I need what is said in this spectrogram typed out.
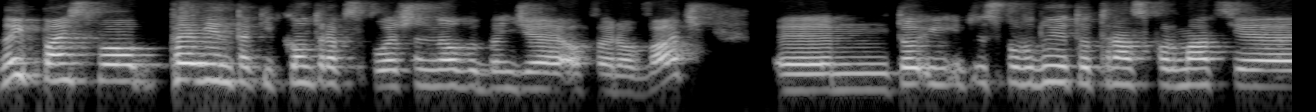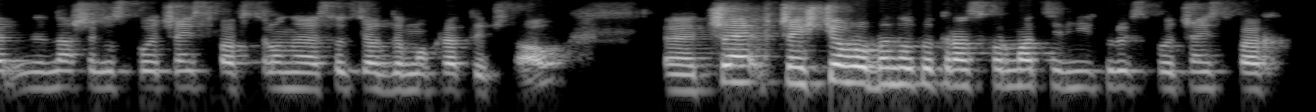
No i państwo pewien taki kontrakt społeczny nowy będzie oferować, to spowoduje to transformację naszego społeczeństwa w stronę socjaldemokratyczną. E, częściowo będą to transformacje w niektórych społeczeństwach,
